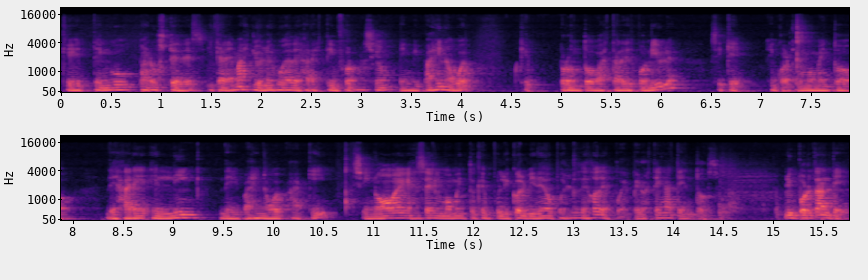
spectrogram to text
que tengo para ustedes y que además yo les voy a dejar esta información en mi página web, que pronto va a estar disponible, así que en cualquier momento Dejaré el link de mi página web aquí. Si no es en el momento que publico el video, pues lo dejo después, pero estén atentos. Lo importante,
